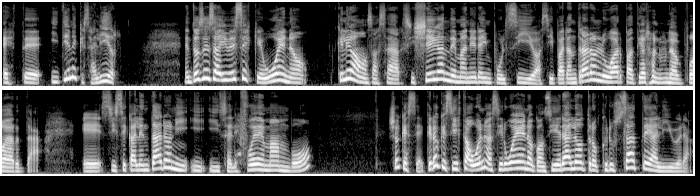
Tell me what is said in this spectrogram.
Este, y tiene que salir. Entonces hay veces que, bueno, ¿qué le vamos a hacer? Si llegan de manera impulsiva, si para entrar a un lugar patearon una puerta, eh, si se calentaron y, y- y se les fue de mambo, yo qué sé, creo que sí está bueno decir, bueno, considera al otro, cruzate a Libra.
